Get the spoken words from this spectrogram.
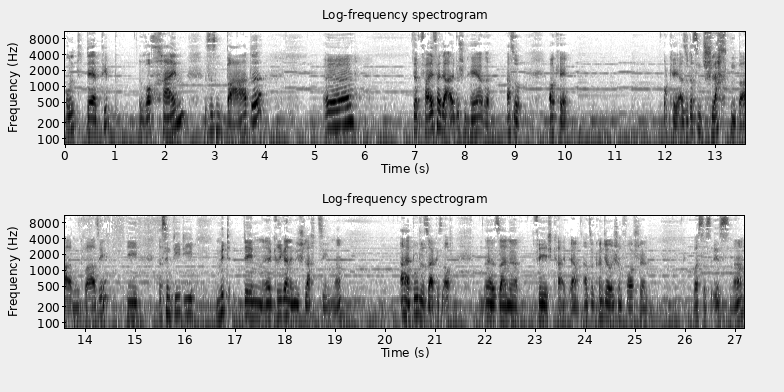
und der Pip Rochain. Es ist ein Bade, äh, der Pfeifer der albischen Heere. Achso, okay. Okay, also das sind Schlachtenbaden quasi. Die, das sind die, die mit den äh, Kriegern in die Schlacht ziehen. Ne? Ah, Dudelsack ist auch äh, seine Fähigkeit, ja. Also könnt ihr euch schon vorstellen, was das ist, ne?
